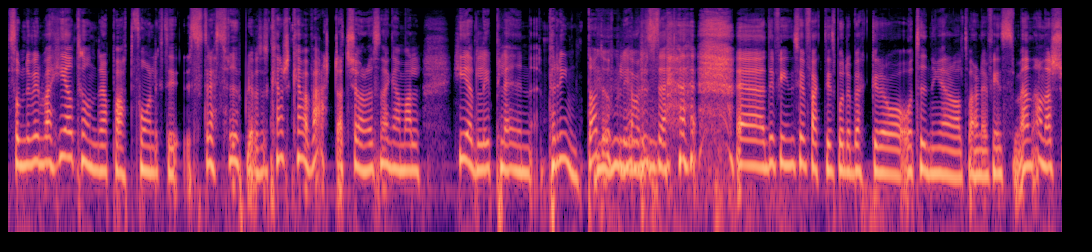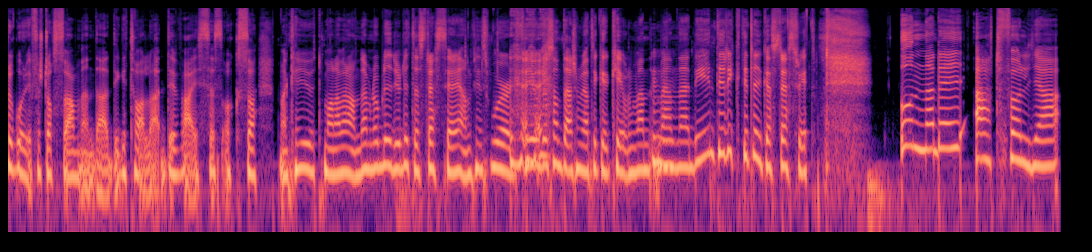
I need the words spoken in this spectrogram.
Så om du vill vara helt hundra på att få en lite stressfri upplevelse så kanske det kan vara värt att köra en sån här gammal hedlig, plain, printad upplevelse. Eh, det finns ju faktiskt både böcker och, och tidningar och allt vad det nu finns. Men annars så går det förstås att använda digitala devices också. Man kan ju utmana varandra, men då blir det ju lite stressigare igen. Det finns Wordfeud och sånt där som jag tycker är kul, men, men eh, det är inte riktigt lika stressfritt. Unna dig att följa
